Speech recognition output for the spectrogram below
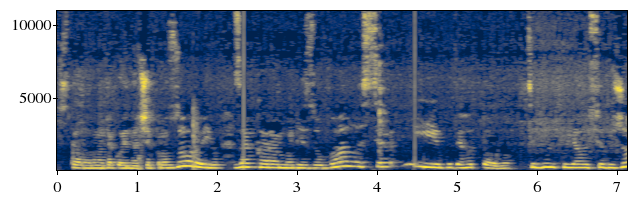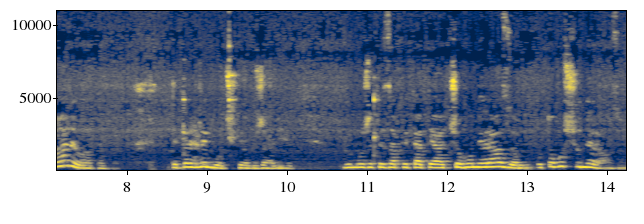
стала вона такою, наче прозорою, закарамелізувалася і буде готово. Цибульку я ось обжарила так. Тепер грибочки обжарюю. Ви можете запитати, а чого не разом? У того, що не разом.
